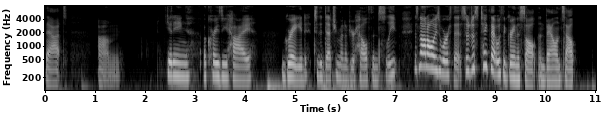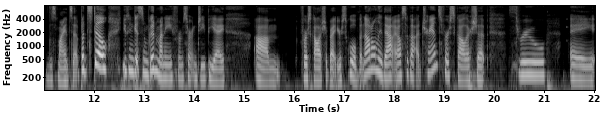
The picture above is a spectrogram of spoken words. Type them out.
that um, getting a crazy high grade to the detriment of your health and sleep is not always worth it. So just take that with a grain of salt and balance out this mindset. But still, you can get some good money from certain GPA um, for scholarship at your school. But not only that, I also got a transfer scholarship through a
